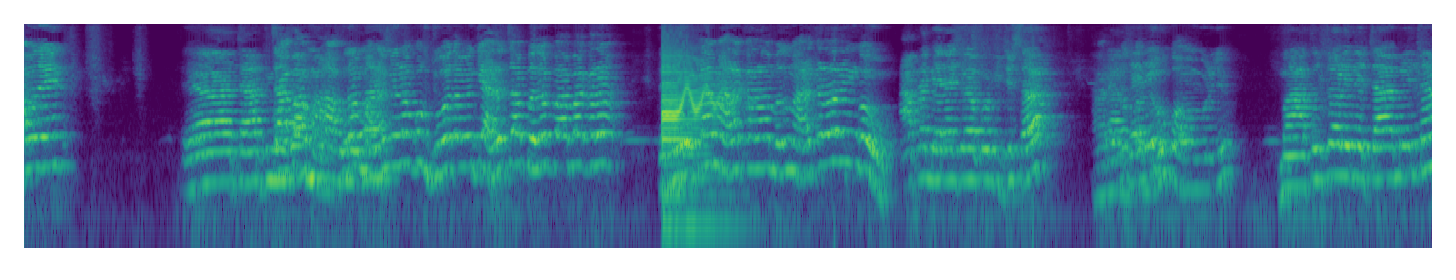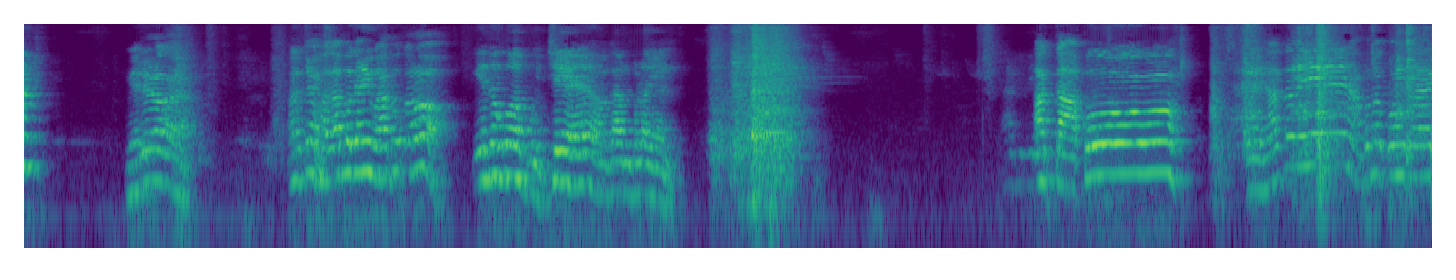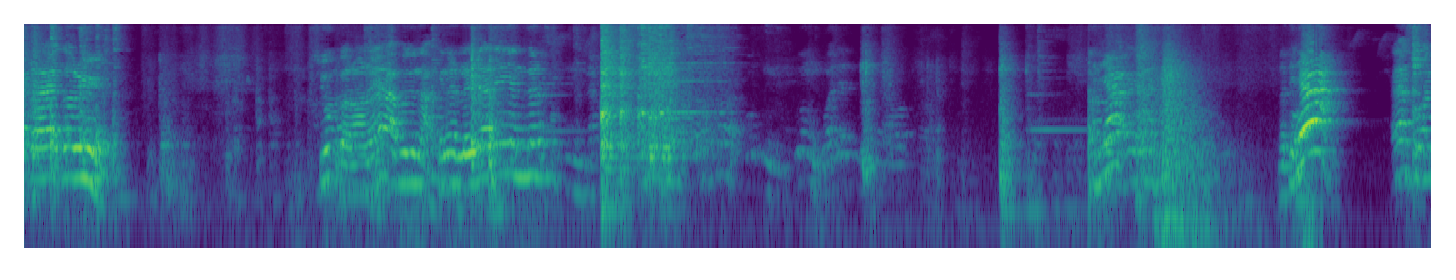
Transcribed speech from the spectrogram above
કરવાનું નહીં એ આ ચા પીવો ચા બા, બા આખો દાડો માથું મારે મેલો કોક જુઓ તમે ક્યારે ચા બધા પા પા કરો. એટલા મારે કરવાનું બધું મારે કરવાનું એમ કહું. આપણે બેના સિવાય કોઈ બીજું છે? અરે તો બધું કામ બોલજો માથું ચડી દે ચા મેલ ના. મેરેડો કરા. અને ચો હગા બગાની વાતો કરો. એ તો કોઈ પૂછે પેલા એમ આ કાકો. એના તો નહીં આખો કોણ કરાય કરાય કર્યું શું કરવાનું આ બધું નાખીને લઈ જાય અંદર.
